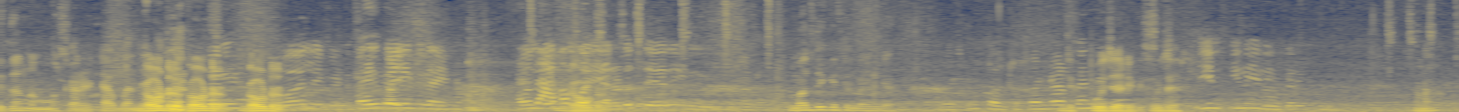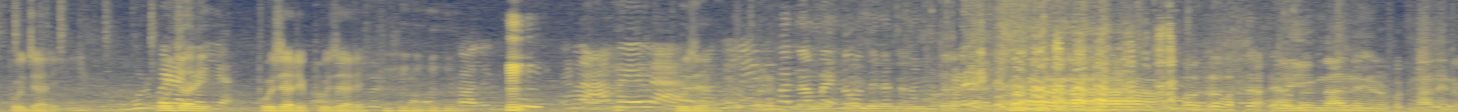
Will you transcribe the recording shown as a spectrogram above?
ಇದು ನಮ್ಮ ಕರೆಕ್ಟಾಗಿ ಬಂದ ಗೌಡ್ರು ಗೌಡ್ರು ಗೌಡ್ರು. ಎರಡು ಸೇರಿ ಮದ್ದಿಗಿಟ್ಟಿಲ್ಲ ಹಿಂಗೆ? ಇದು ಪೂಜಾರಿ ಪೂಜಾರಿ. ಅಣ್ಣ? ಪೂಜಾರಿ. ಪೂಜಾರಿ. ಪೂಜಾರಿ ಪೂಜಾರಿ. ಪೂಜಾರಿ. ಈಗ ನಾನೇನು ಹೇಳ್ಬೇಕು ನಾನೇನು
